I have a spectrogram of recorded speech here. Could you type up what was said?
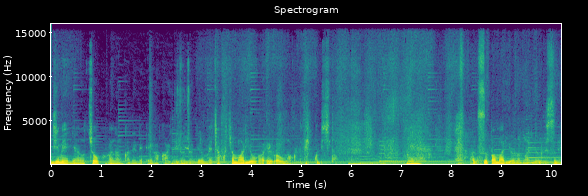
地面にあのチョークかなんかでね、絵が描いてるんだけど、めちゃくちゃマリオが絵がうまくてびっくりした。ねあの、スーパーマリオのマリオですね。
